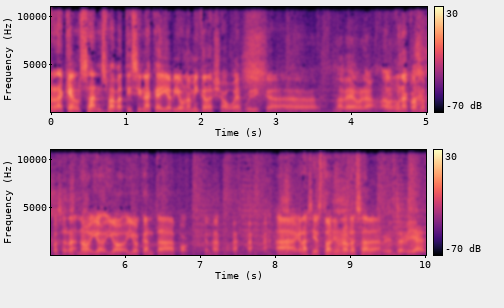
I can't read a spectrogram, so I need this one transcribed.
Raquel Sanz va vaticinar que hi havia una mica de show, eh? Vull dir que... Uh, a veure... Alguna cosa passarà. No, jo, jo, jo cantar poc, cantar poc. Uh, gràcies, Toni, una abraçada. Fins aviat.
